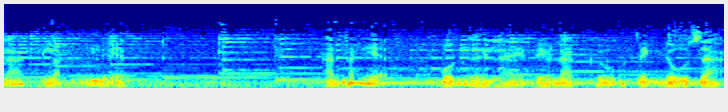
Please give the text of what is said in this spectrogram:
giác lẫm liệt. Hắn phát hiện bốn người này đều là cửu tinh đấu giả.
